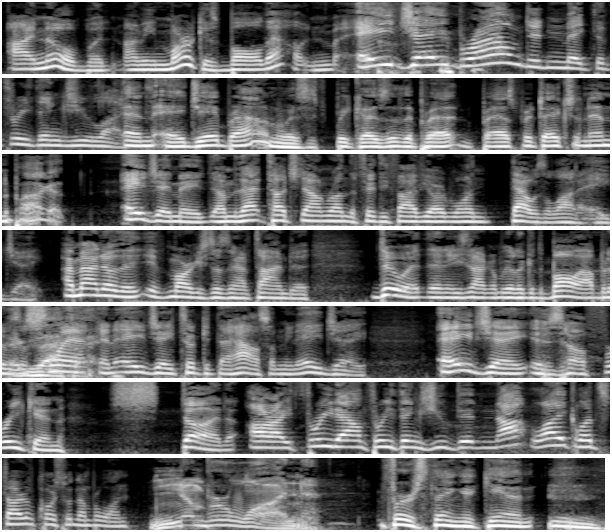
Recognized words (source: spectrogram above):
I know, but I mean, Marcus balled out, and AJ Brown didn't make the three things you like. And AJ Brown was because of the pre- pass protection in the pocket. AJ made. I mean, that touchdown run, the 55 yard one, that was a lot of AJ. I mean, I know that if Marcus doesn't have time to do it, then he's not going to be able to get the ball out. But it was Exactly. a slant, and AJ took it to house. I mean, AJ, AJ is a freaking stud. All right, three down, three things you did not like. Let's start, of course, with number one. Number one. First thing again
